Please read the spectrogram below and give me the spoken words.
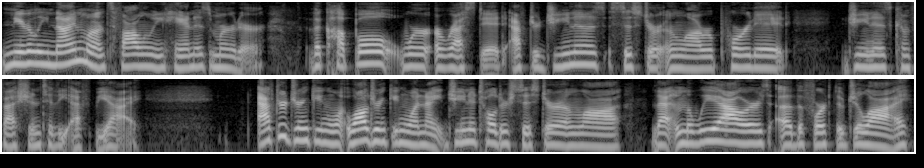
Nearly nine months following Hannah's murder, the couple were arrested after Gina's sister in law reported Gina's confession to the FBI. After drinking, while drinking one night, Gina told her sister in law that in the wee hours of the 4th of July,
